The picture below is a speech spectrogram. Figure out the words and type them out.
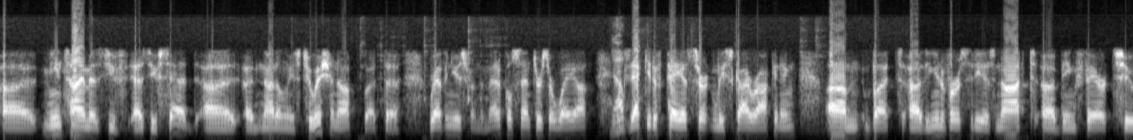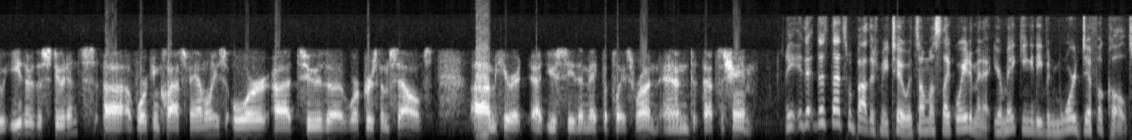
uh, meantime, as you've as you've said, uh, uh, not only is tuition up, but the revenues from the medical centers are way up. Yep. Executive pay is certainly skyrocketing, um, but uh, the university is not uh, being fair to either the students uh, of working class families or to the workers themselves um, here at, at UC that make the place run, and that's a shame. That's what bothers me too. It's almost like, wait a minute, you're making it even more difficult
